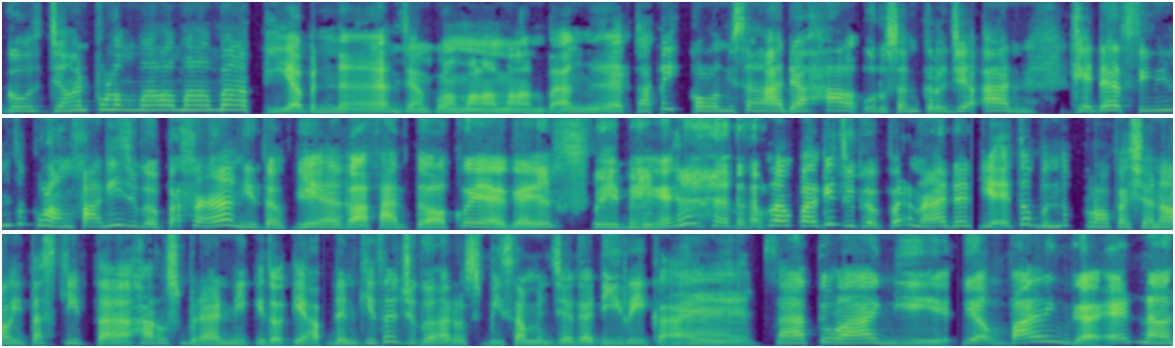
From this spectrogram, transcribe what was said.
Gak jangan pulang malam-malam banget. Iya bener, jangan pulang malam-malam banget. Tapi kalau misalnya ada hal urusan kerjaan, kayak dari sini tuh pulang pagi juga pernah gitu. Iya, nggak kartu aku ya guys. Ini. pulang pagi juga pernah dan ya itu bentuk profesionalitas kita harus berani gitu. Ya dan kita juga harus bisa menjaga diri kan. Satu lagi, yang paling gak enak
